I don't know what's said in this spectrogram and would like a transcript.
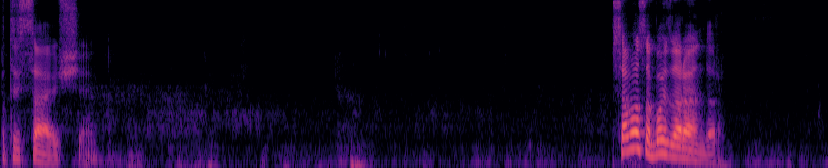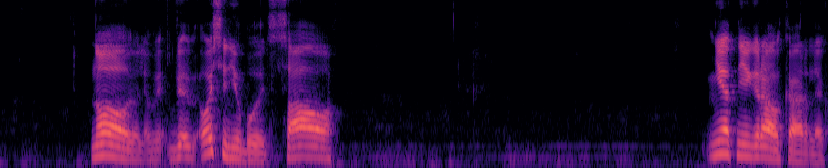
Потрясающе. Само собой за рендер. Но осенью будет САО. Нет, не играл, карлик.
